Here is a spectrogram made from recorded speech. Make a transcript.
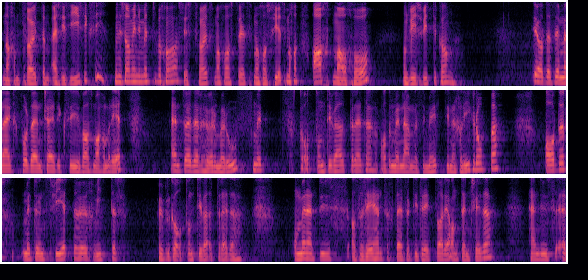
nach dem zweiten, es war easy, gewesen, wenn ich so meine mitbekommen habe. Es ist das zweite Mal gekommen, das dritte Mal gekommen, das vierte Mal gekommen, achtmal gekommen. Und wie ist es weitergegangen? Ja, da sind wir eigentlich vor der Entscheidung was machen wir jetzt? Entweder hören wir auf mit Gott und die Welt reden, oder wir nehmen sie mit in eine Kleingruppe, oder wir tun das vierte hoch weiter über Gott und die Welt reden. Und wir haben uns, also sie haben sich dann für die dritte Variante entschieden, haben uns äh,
